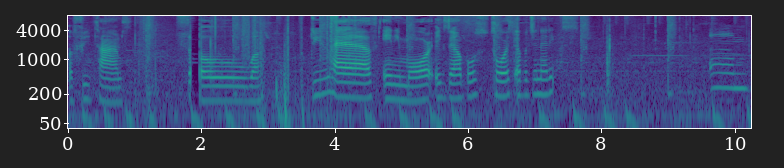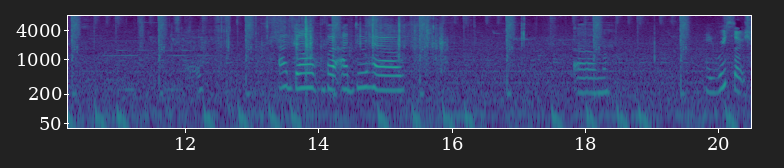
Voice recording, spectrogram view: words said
a few times so, do you have any more examples towards epigenetics? Um, I don't, but I do have um a research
